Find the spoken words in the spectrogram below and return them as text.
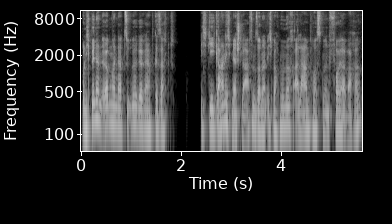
Und ich bin dann irgendwann dazu übergegangen, habe gesagt, ich gehe gar nicht mehr schlafen, sondern ich mache nur noch Alarmposten und Feuerwache.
